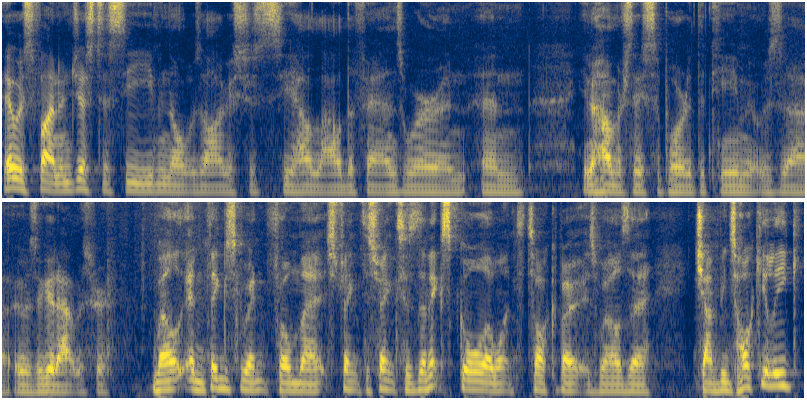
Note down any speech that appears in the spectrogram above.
it was fun, and just to see, even though it was August, just to see how loud the fans were and and you know how much they supported the team. It was uh, it was a good atmosphere. Well, and things went from uh, strength to strength. So the next goal I want to talk about as well as a Champions Hockey League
